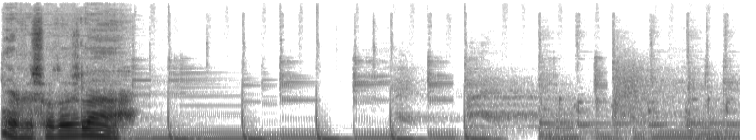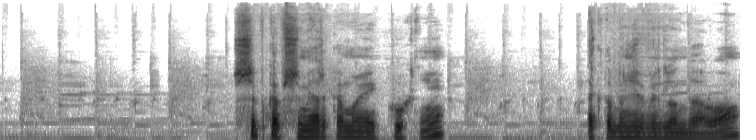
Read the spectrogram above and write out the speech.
Nie wyszło to źle. Szybka przymiarka mojej kuchni. Tak to będzie wyglądało.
